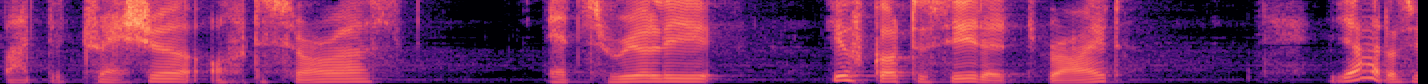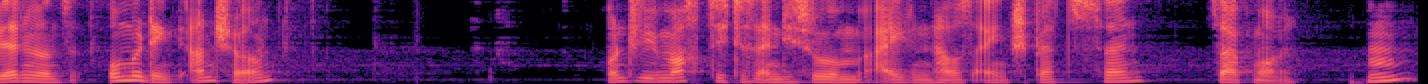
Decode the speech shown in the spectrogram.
but the treasure of the Soras, it's really You've got to see that, right? Ja, das werden wir uns unbedingt anschauen. Und wie macht sich das eigentlich so im eigenen Haus eingesperrt zu sein? Sag mal. Hm?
